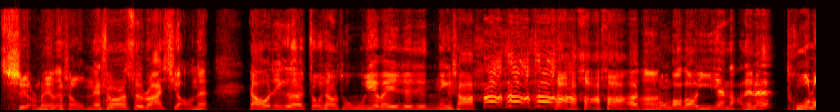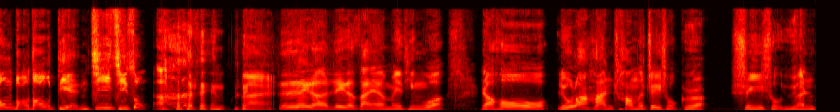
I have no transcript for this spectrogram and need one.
室友们也不熟。那时候岁数还小呢。然后这个周小兔无界杯这这那个啥，哈哈哈哈哈哈啊！屠龙宝刀一剑咋的了？屠龙宝刀点击即送啊！哎，这个这个咱也没听过。然后流浪汉唱的这首歌是一首原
